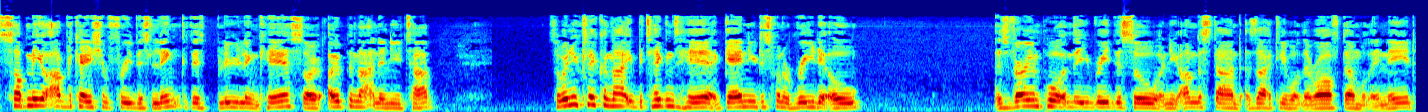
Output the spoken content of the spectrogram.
submit your application through this link, this blue link here. So open that in a new tab. So when you click on that, you'll be taken to here. Again, you just want to read it all. It's very important that you read this all and you understand exactly what they're after and what they need.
